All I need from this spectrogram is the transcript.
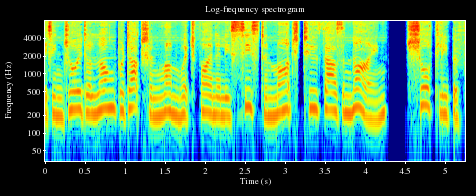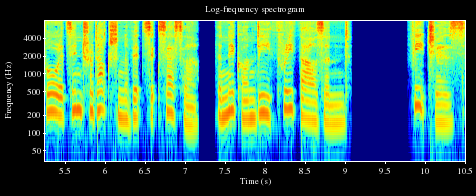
It enjoyed a long production run which finally ceased in March 2009, shortly before its introduction of its successor, the Nikon D3000. Features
